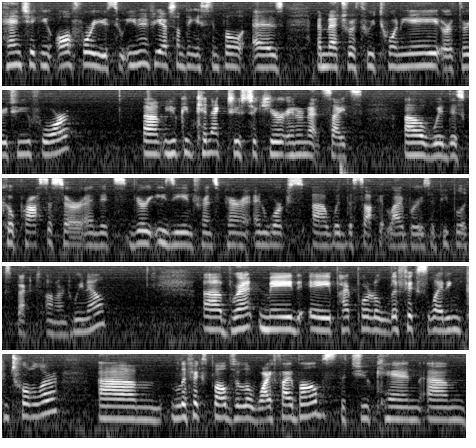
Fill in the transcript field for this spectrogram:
handshaking, all for you. So even if you have something as simple as a Metro 328 or 32U4, um, you can connect to secure internet sites uh, with this coprocessor, and it's very easy and transparent and works uh, with the socket libraries that people expect on Arduino. Uh, Brent made a PyPortal LIFX lighting controller. Um, LIFX bulbs are little Wi-Fi bulbs that you can um,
